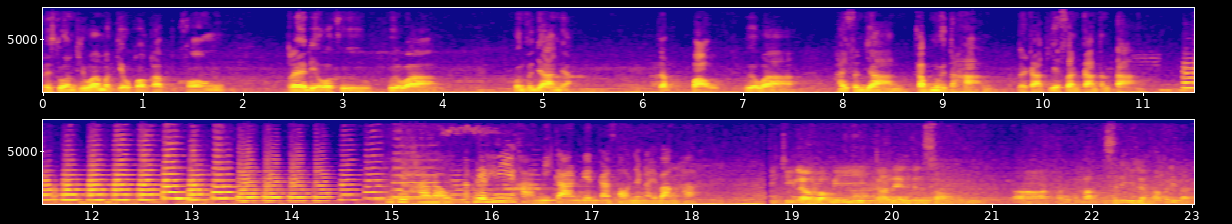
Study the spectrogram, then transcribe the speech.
ในส่วนที่ว่ามาเกี่ยวข้องกับของแตรเดี่ยวก็คือเพื่อว่าคนสัญญาณเนี่ยจะเป่าเพื่อว่าให้สัญญาณกับหน่วยทหารในการที่จะสั่งการต่างๆ คะเรานักเรียนที่นี่ค่ะ มีการเรียนการสอนยังไงบ้างคะจริงๆแล้วเรามีการเรียนการสอนอทั้งภาคทฤษฎีและภาคปฏิบัติ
